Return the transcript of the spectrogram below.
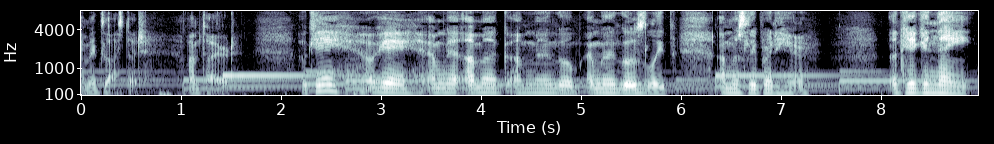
am exhausted. I'm tired. Okay, okay. I'm gonna, I'm gonna, I'm gonna go. I'm gonna go sleep. I'm gonna sleep right here. Okay. Good night.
